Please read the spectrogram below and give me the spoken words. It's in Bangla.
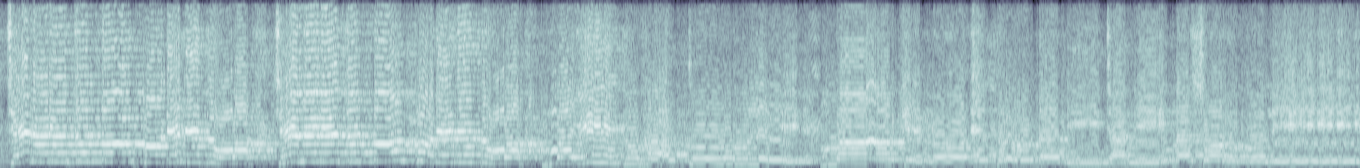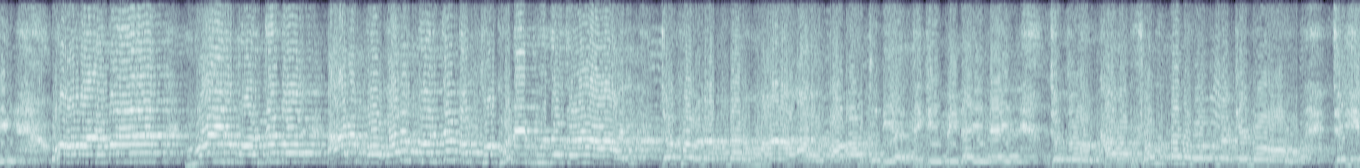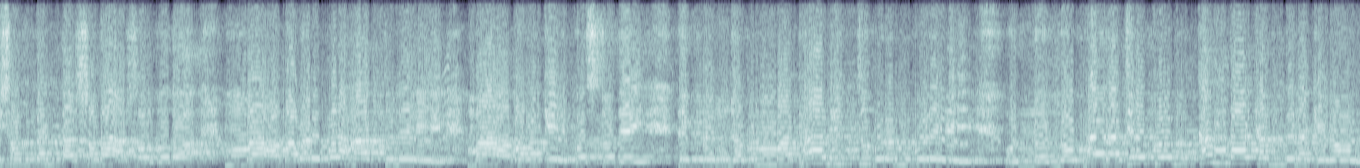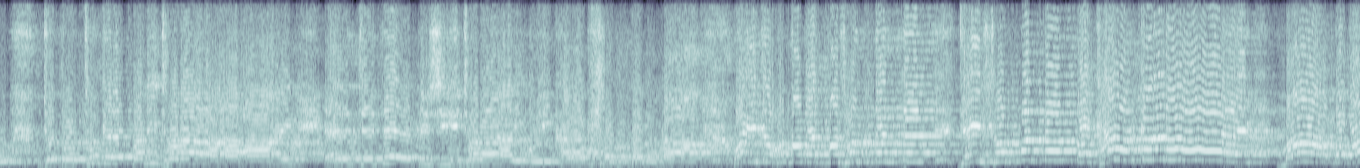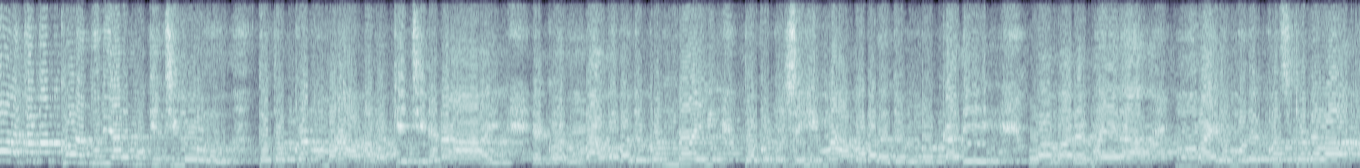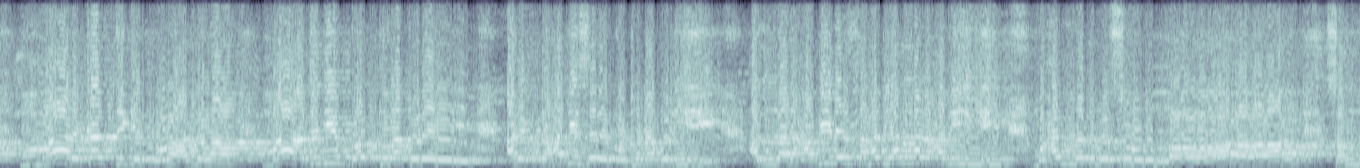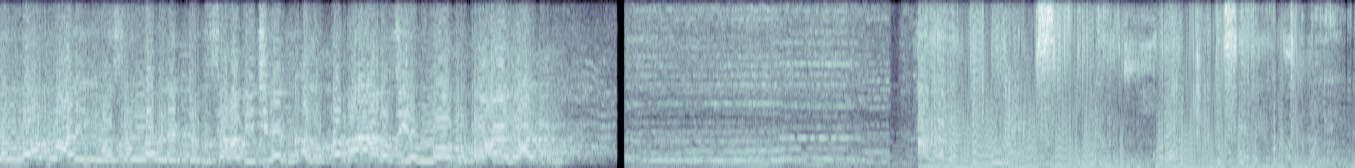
ছেলের জন্য করেন দোয়া মায়ের দুহা তুলে মা কেন এত দামি জানে না সকলে? মায়ের মর্যাদা আর বাবার মর্যাদা তখনই বোঝা যায়, যখন আপনার মা আর বাবা দুনিয়া থেকে বিদায় নেয়। যত খারাপ সন্তান হোক না কেন, যেই সন্তান তার সদা সর্বদা মা বাবার উপর হাত তুলে মা বাবাকে কষ্ট দেয়। দেখবেন যখন মাথা মৃত্যুবরণ করে, অন্য অন্য ভাইরা যেরকম কান্দা কান্দে না কেন, যত চোখের পানি ঝরায়, এর চেয়ে বেশি ঝরায় ওই খারাপ সন্তানটা। ওই যে দুনিয়ার বুকে ছিল, ততক্ষণ মা বাবাকে চিনে নাই। এখন মা বাবা যখন নাই, তখন সেই মা বাবার জন্য কাঁদে। ও আমার ভাইয়েরা, মায়ের মনে কষ্ট দেওয়া, মার কাছ থেকে দোয়া নেওয়া, মা যদি বদুয়া করে, আরেকটা হাদিসের ঘটনা বলি, আল্লাহর হাবিবের সাহাবী আল্লাহর হাবিব মুহাম্মদ রাসূলুল্লাহ সাল্লাল্লাহু আলাইহি ওয়াসাল্লামের একজন সাহাবী ছিলেন আলকামা রাদিয়াল্লাহু তাআলা আনহু। আলাউদ্দিন আইন সিন্ধি কোরআন হাদিসের কথা বলে।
